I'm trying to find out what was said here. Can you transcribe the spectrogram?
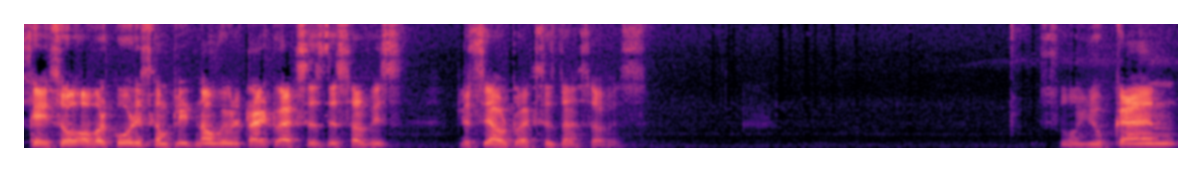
Okay so our code is complete. Now we will try to access this service. Let's see how to access the service. So you can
